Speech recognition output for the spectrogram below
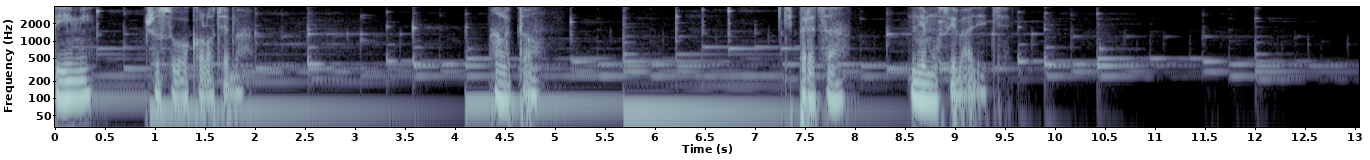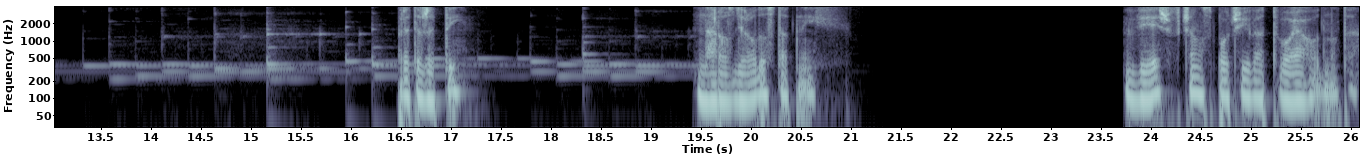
tými, čo sú okolo teba. Ale to ti predsa nemusí vadiť. Pretože ty, na rozdiel od ostatných, vieš, v čom spočíva tvoja hodnota.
